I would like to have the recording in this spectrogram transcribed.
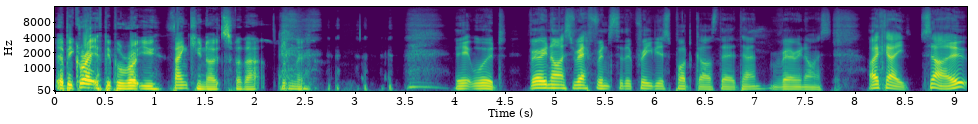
It'd be great if people wrote you thank you notes for that, wouldn't it? it would. Very nice reference to the previous podcast there, Dan. Very nice. Okay, so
